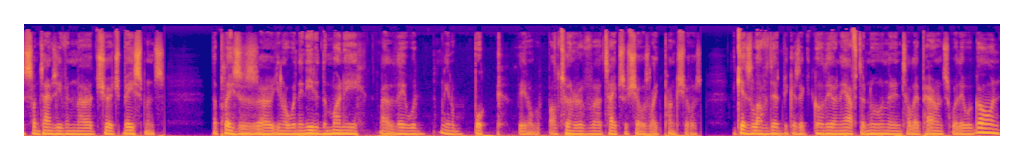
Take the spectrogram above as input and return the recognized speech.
sometimes even uh, church basements. The places, uh, you know, when they needed the money, uh, they would, you know, book, you know, alternative uh, types of shows like punk shows. The kids loved it because they could go there in the afternoon. and tell their parents where they were going,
